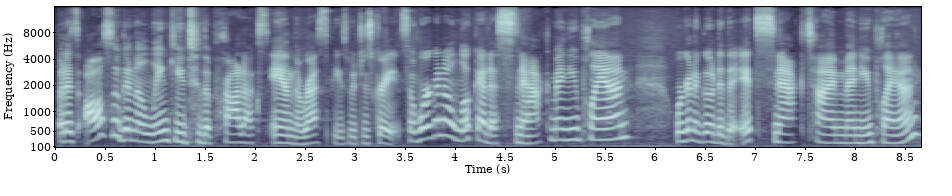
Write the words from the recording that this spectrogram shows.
but it's also going to link you to the products and the recipes, which is great. So we're going to look at a snack menu plan. We're going to go to the It's Snack Time menu plan.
